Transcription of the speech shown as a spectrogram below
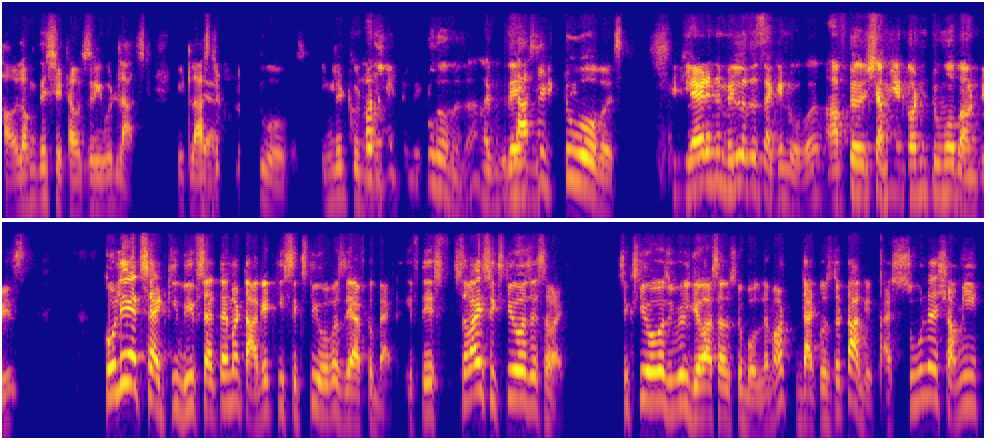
how long this shithousery would last. It lasted yeah. two overs. England could not get to it. Two overs, huh? Like it lasted two overs. Declared in the middle of the second over after Shami had gotten two more boundaries. Kohli had said, we've set them a target, ki 60 overs they have to bat. If they survive 60 overs, they survive. 60 overs, we will give ourselves to bowl them out. That was the target. As soon as Shami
